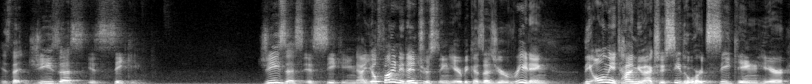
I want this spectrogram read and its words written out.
is that Jesus is seeking. Jesus is seeking. Now, you'll find it interesting here because as you're reading, the only time you actually see the word seeking here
